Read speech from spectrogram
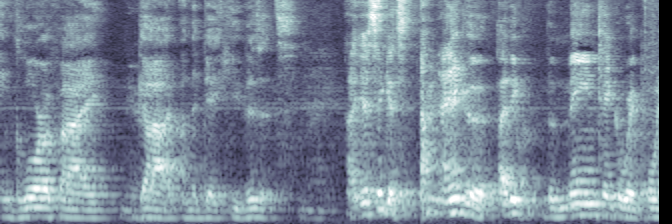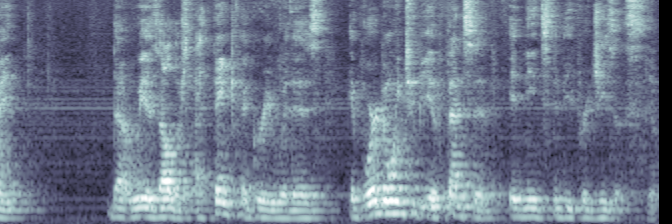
and glorify God on the day he visits. I just think it's I think the I think the main takeaway point that we as elders I think agree with is if we're going to be offensive, it needs to be for Jesus. Yep.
